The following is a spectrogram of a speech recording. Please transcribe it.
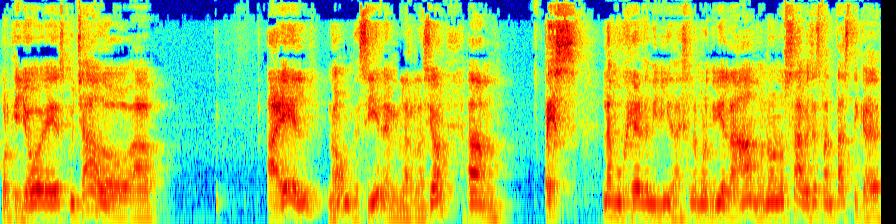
porque yo he escuchado a, a él, ¿no? Decir en la relación, es la mujer de mi vida, es el amor de mi vida, la amo, no, no sabes, es fantástica, eh,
